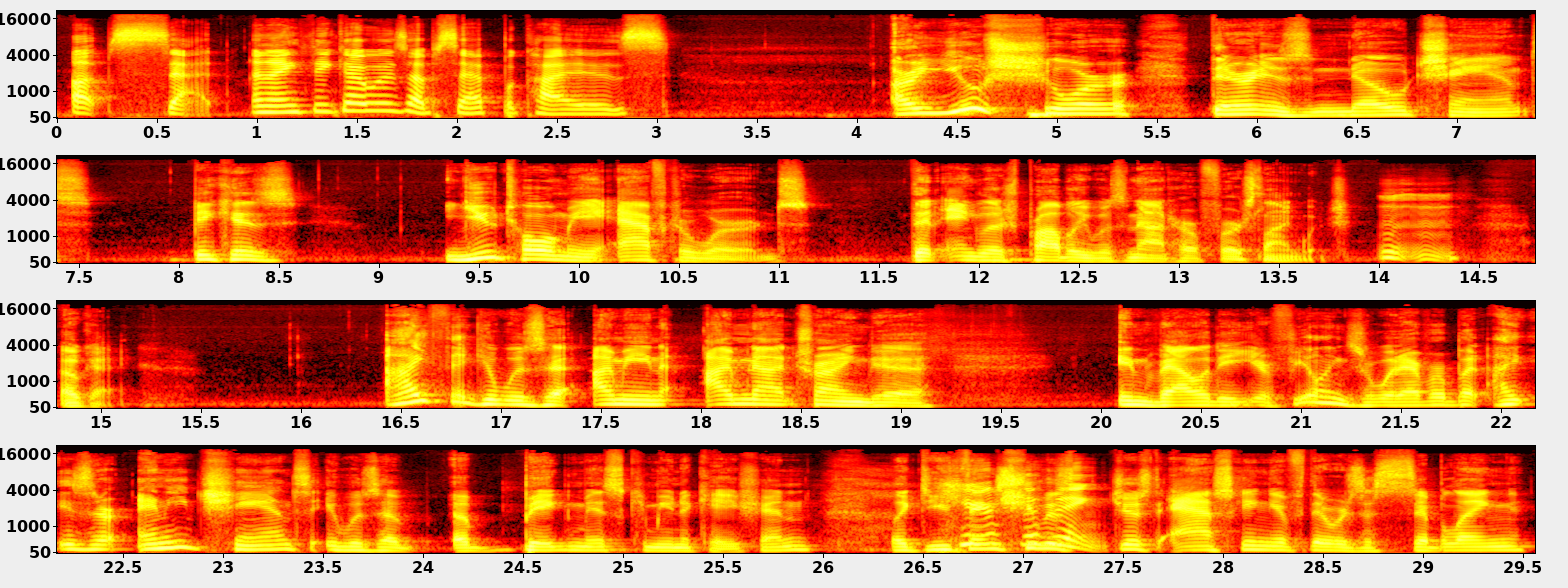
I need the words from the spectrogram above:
upset. And I think I was upset because. Are you sure there is no chance? Because you told me afterwards that English probably was not her first language. Mm-mm. Okay. I think it was. I mean, I'm not trying to invalidate your feelings or whatever, but I, is there any chance it was a, a big miscommunication? Like, do you Here's think she was thing. just asking if there was a sibling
